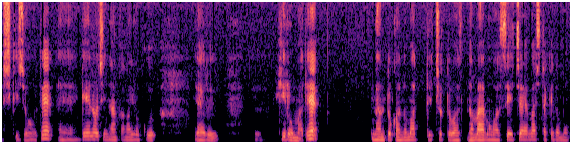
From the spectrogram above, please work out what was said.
式場で、えー、芸能人なんかがよくやる広間で、なんとかの間ってちょっと名前も忘れちゃいましたけども、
